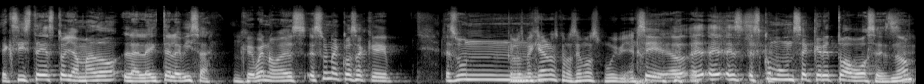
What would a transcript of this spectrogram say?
Existe esto llamado la ley Televisa, que bueno, es, es una cosa que es un... Que los mexicanos conocemos muy bien. Sí, eh, es, es como un secreto a voces, ¿no? Sí.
